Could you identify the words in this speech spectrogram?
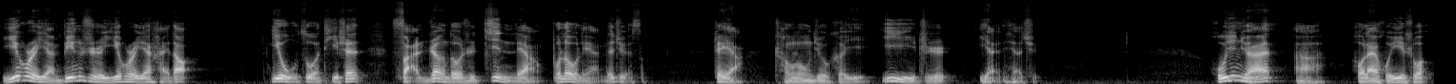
一会儿演兵士，一会儿演海盗。又做替身，反正都是尽量不露脸的角色，这样成龙就可以一直演下去。胡金铨啊，后来回忆说，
